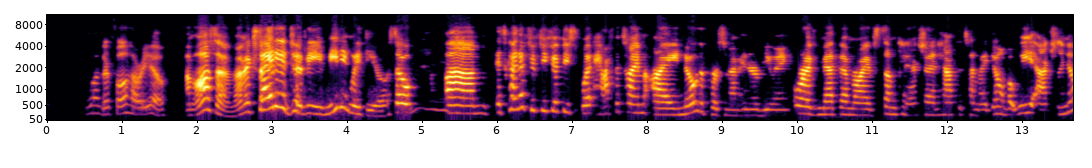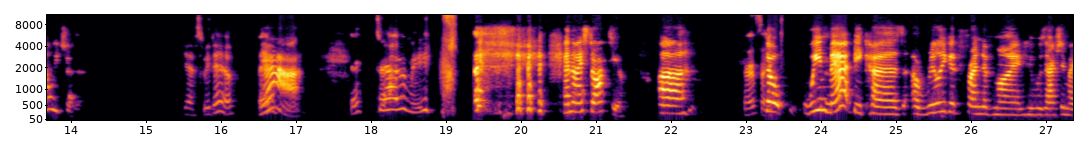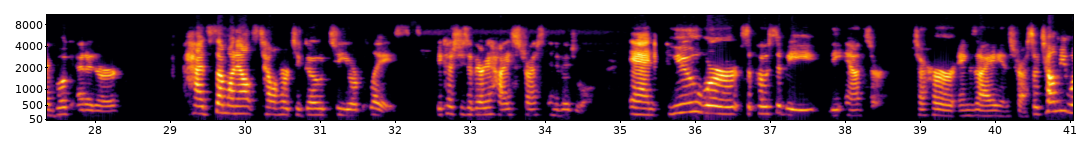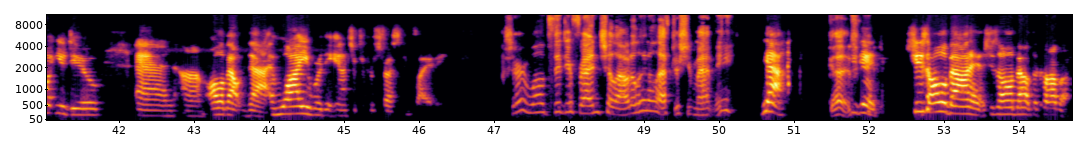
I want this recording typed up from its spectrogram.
Wonderful. How are you? I'm awesome. I'm excited to be meeting with you. So um, it's kind of 50 50 split. Half the time I know the person I'm interviewing, or I've met them, or I have some connection, and half the time I don't, but we actually know each other. Yes, we do. Yeah. Thanks for having me. and then I stalked you. Uh, Perfect. So we met because a really good friend of mine, who was actually my book editor, had someone else tell her to go to your place because she's a very high stress individual and you were supposed to be the answer to her anxiety and stress. So tell me what you do and um, all about that and why you were the answer to her stress and anxiety. Sure. Well, did your friend chill out a little after she met me? Yeah. Good. She did. She's all about it. She's all about the kava.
